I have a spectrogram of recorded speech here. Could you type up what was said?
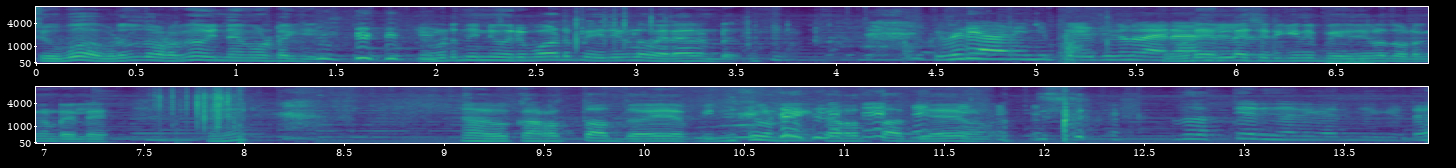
ശുഭം ഇവിടുന്ന് തുടങ്ങും പിന്നെ അങ്ങോട്ടേക്ക്. ഇവിടുന്ന് ഇനി ഒരുപാട് പേജുകൾ വരാറുണ്ട്. ഇവിടെയാണ് ഇനി പേജുകൾ വരാൻ ശരിക്കും പേജുകൾ തുടങ്ങണ്ടല്ലേ ഏഹ് കറുത്ത അധ്യായം. പിന്നെ കൊണ്ടേക്ക് കറുത്ത അധ്യായമാണ് സത്യമായിട്ട് ഞാൻ കാര്യം ചോദിക്കട്ടെ?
